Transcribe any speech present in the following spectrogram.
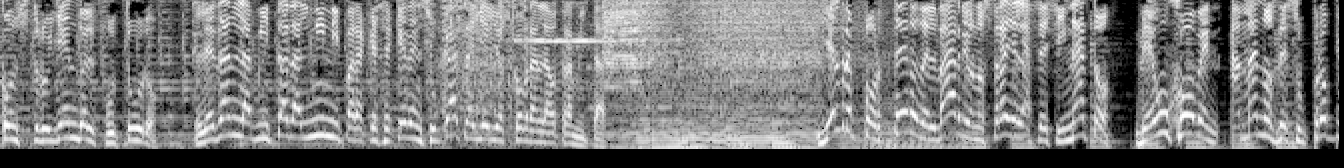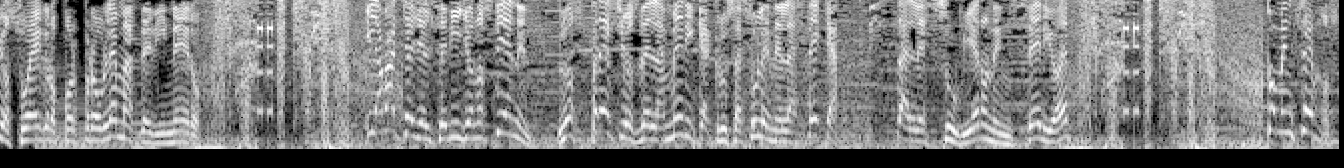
Construyendo el Futuro. Le dan la mitad al Nini para que se quede en su casa y ellos cobran la otra mitad. Y el reportero del barrio nos trae el asesinato de un joven a manos de su propio suegro por problemas de dinero. Y la bacha y el cerillo nos tienen. Los precios del América Cruz Azul en el Azteca, hasta les subieron en serio, ¿eh? Comencemos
